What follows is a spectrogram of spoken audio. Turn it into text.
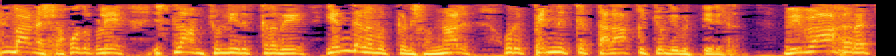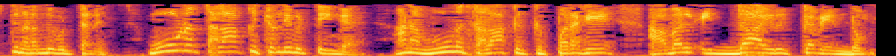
அன்பான சகோதரர்களே இஸ்லாம் சொல்லி இருக்கிறது எந்த அளவுக்கு சொன்னால் ஒரு பெண்ணுக்கு தலாக்கு சொல்லி விட்டீர்கள் விவாகரத்து நடந்து விட்டது. மூணு தலாக்கு சொல்லிவிட்டீங்க. ஆனா மூணு தலாக்குக்கு பிறகே அவள் இதா இருக்க வேண்டும்.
